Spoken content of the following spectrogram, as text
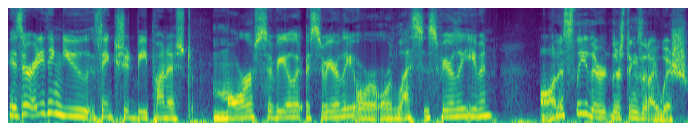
Is there anything you think should be punished more severely, severely, or or less severely, even? Honestly, there there's things that I wish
